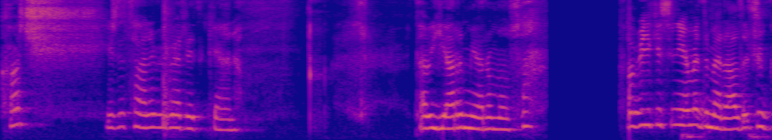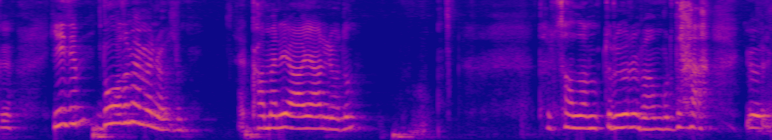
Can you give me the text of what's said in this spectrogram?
Kaç? 7 tane biber yedik yani. Tabii yarım yarım olsa. Tabii ikisini yemedim herhalde çünkü yedim doğdum hemen öldüm. Kamerayı ayarlıyordum. Tabii sallanıp duruyorum ben burada. Gör-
